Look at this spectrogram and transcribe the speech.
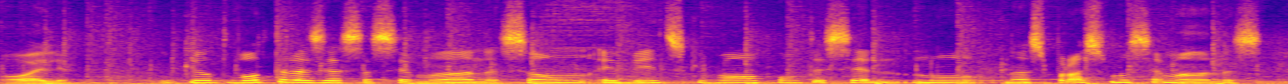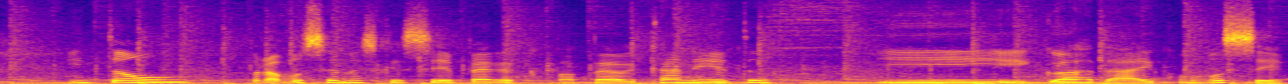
Olha, o que eu vou trazer essa semana são eventos que vão acontecer no, nas próximas semanas. Então, para você não esquecer, pega papel e caneta e guardar aí com você.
